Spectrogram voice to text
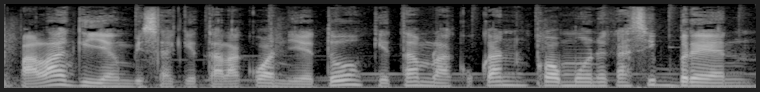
apa lagi yang bisa kita lakukan yaitu kita melakukan komunikasi brand.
